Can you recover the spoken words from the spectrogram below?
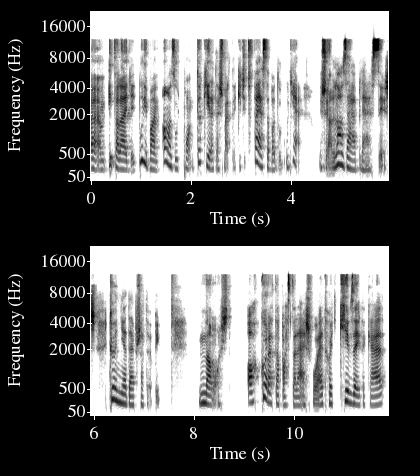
um, itala egy-egy buliban, az úgy pont tökéletes, mert egy kicsit felszabadul, ugye? És olyan lazább lesz, és könnyedebb, stb. Na most, akkora tapasztalás volt, hogy képzeljétek el,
